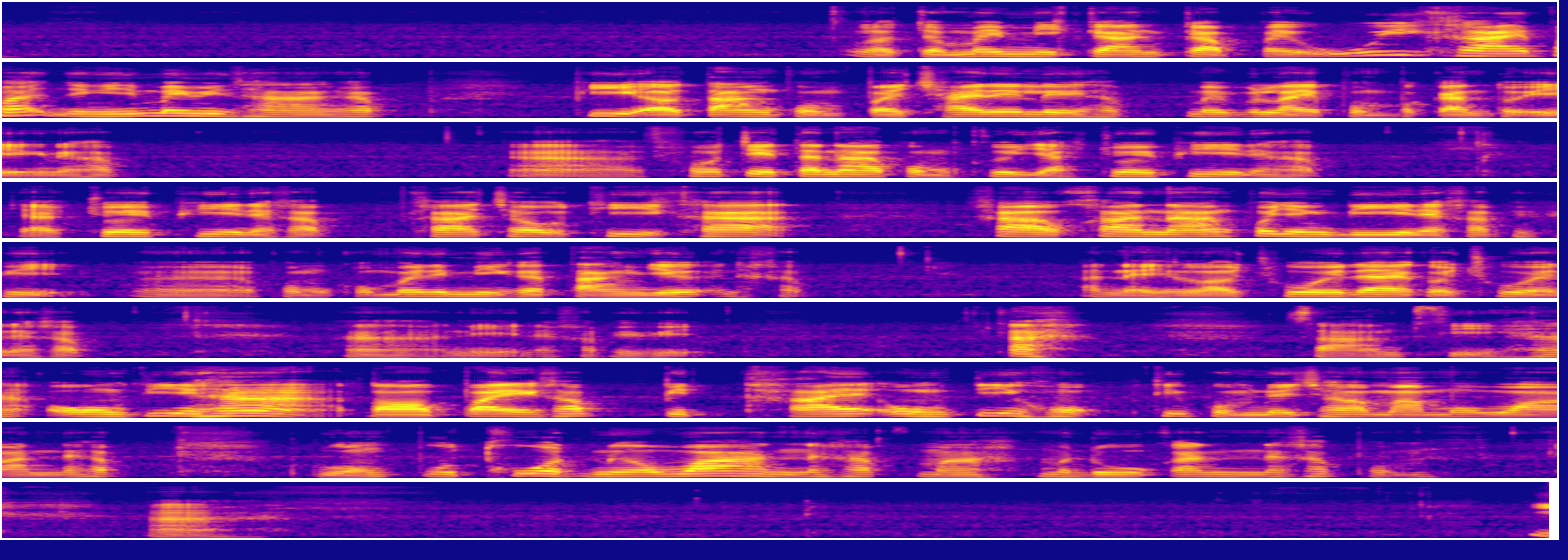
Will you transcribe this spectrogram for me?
เราจะไม่มีการกลับไปอุ้ยขายพระอย่างนี้ไม่มีทางครับ พี่เอาตังผมไปใช้ได้เลยครับ ไม่เป็นไรผมประกันตัวเองนะครับอ่าเพราะเจตนาผมคืออยากช่วยพี่นะครับ อยากช่วยพี่นะครับ ค่าเช่าที่ค่าข้าวค่าน้ำก็ยังดีนะครับ พี่พี่อ่าผมก็ไม่ได้มีกระตังเยอะนะครับ อันไหนเราช่วยได้ก็ช่วยนะครับอ่านี่นะครับพี่พี่อะสามสี่ห้าองค์ที่ห้าต่อไปครับ ปิดท้ายองค์ที่หกที่ผมได้เช่ามาเมื่อวานนะครับ หลวงปู่ทวดเนื้อว่านนะครับ มามาดูกันนะครับผมอ่า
